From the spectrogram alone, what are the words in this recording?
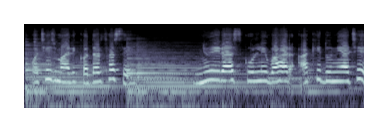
પછી જ મારી કદર થશે. ન્યૂ ઇરા સ્કૂલની બહાર આખી દુનિયા છે.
